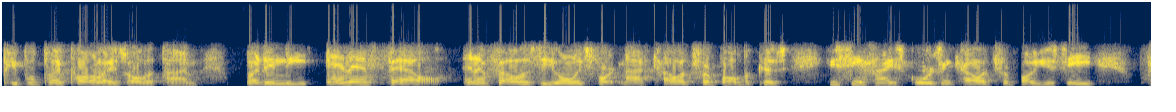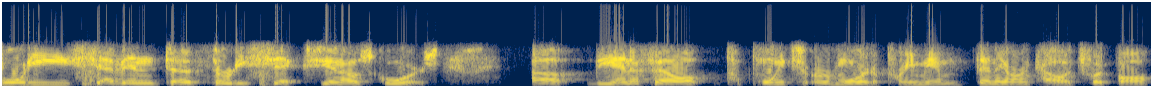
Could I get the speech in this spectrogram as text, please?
people play parlays all the time. But in the NFL, NFL is the only sport, not college football, because you see high scores in college football. You see 47 to 36, you know, scores. Uh, the NFL points are more at a premium than they are in college football.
